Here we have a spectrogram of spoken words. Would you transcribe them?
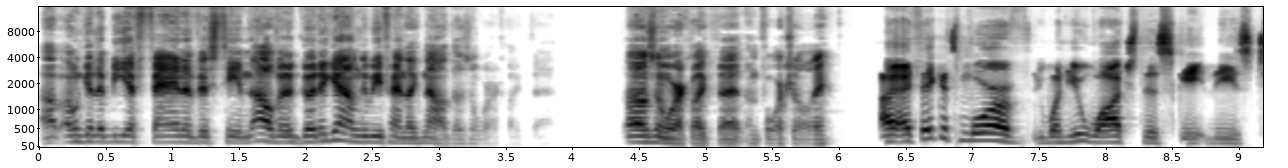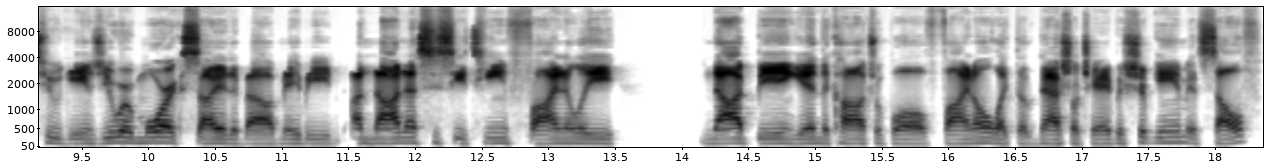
uh, I'm gonna be a fan of this team. No, if they're good again, I'm gonna be a fan. Like no, it doesn't work like that. It doesn't work like that, unfortunately. I, I think it's more of when you watch this these two games, you were more excited about maybe a non-SEC team finally not being in the college football final, like the national championship game itself.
